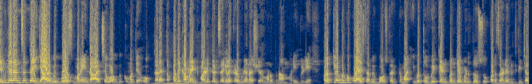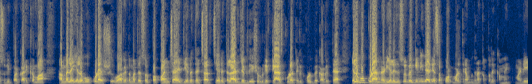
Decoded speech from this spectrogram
ನಿಮ್ಗೆ ಅನ್ಸುತ್ತೆ ಯಾರು ಬಿಗ್ ಬಾಸ್ ಮನೆಯಿಂದ ಆಚೆ ಹೋಗ್ಬೇಕು ಮತ್ತೆ ಹೋಗ್ತಾರೆ? ತಪ್ಪದೆ ಕಮೆಂಟ್ ಮಾಡಿ ತಿಳಿಸಿ ಎಲ್ಲ ಕಡೆ ವಿಡಿಯೋನ ಶೇರ್ ಮಾಡೋದು ನಾವು ಮರಿಬೇಡಿ. ಪ್ರತಿಯೊಬ್ಬರಿಗೂ ಕೂಡ ಇಷ್ಟ ಬಿಗ್ ಬಾಸ್ ಕಾರ್ಯಕ್ರಮ. ಇವತ್ತು ವೀಕೆಂಡ್ ಬಂದೇ ಬಿಡ್ತು super Sunday with Kichcha Sudeep ಕಾರ್ಯಕ್ರಮ. ಆಮೇಲೆ ಎಲ್ಲವೂ ಕೂಡ ಶುರು ಆಗುತ್ತೆ ಮತ್ತೆ ಸ್ವಲ್ಪ ಪಂಚಾಯತಿ ಇರುತ್ತೆ, ಚರ್ಚೆ ಇರುತ್ತೆ. ಲಾರಿ ಜಗದೀಶ್ ಅವರಿಗೆ ಕ್ಲಾಸ್ ಕೂಡ ತೆಗೆದುಕೊಳ್ಬೇಕಾಗುತ್ತೆ ಎಲ್ಲವೂ ಕೂಡ ನಡೆಯಲಿದೆ ಸೊ ಹಾಗಾಗಿ ನೀವ್ಯಾಗೆ ಸಪೋರ್ಟ್ ಮಾಡ್ತೀರಾ ಎಂಬುದನ್ನ ತಪ್ಪದೆ ಕಮೆಂಟ್ ಮಾಡಿ.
